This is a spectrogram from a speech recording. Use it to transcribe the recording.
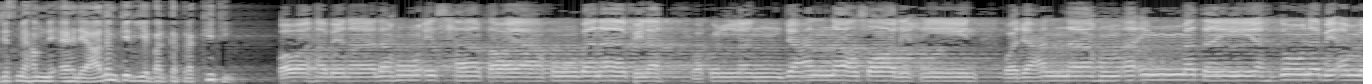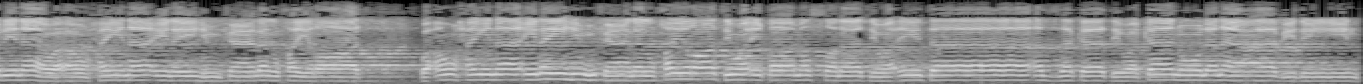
جس میں ہم نے اہل عالم کے لیے برکت رکھی تھی۔ ووهبنا له إسحاق ويعقوب نافلة وكلا جعلنا صالحين وجعلناهم أئمة يهدون بأمرنا وأوحينا إليهم فعل الخيرات وأوحينا إليهم فعل الخيرات وإقام الصلاة وإيتاء الزكاة وكانوا لنا عابدين.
